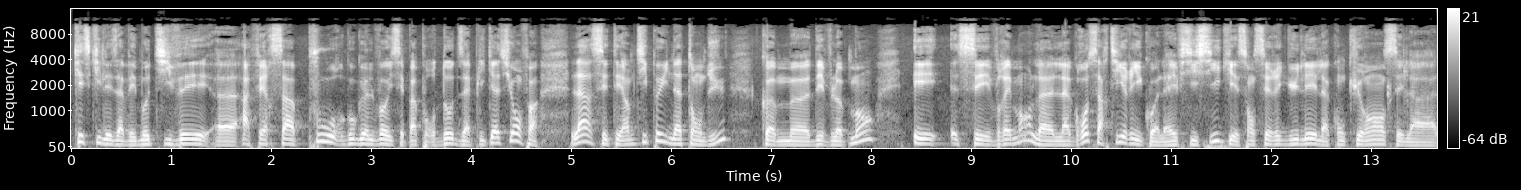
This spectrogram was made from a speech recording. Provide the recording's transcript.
qu'est-ce qui les avait motivés à faire ça pour Google Voice et pas pour d'autres applications. Enfin, là, c'était un petit peu inattendu comme développement et c'est vraiment la, grosse artillerie, quoi. La FCC qui est censée réguler la concurrence et la,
